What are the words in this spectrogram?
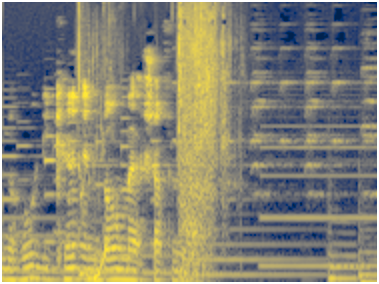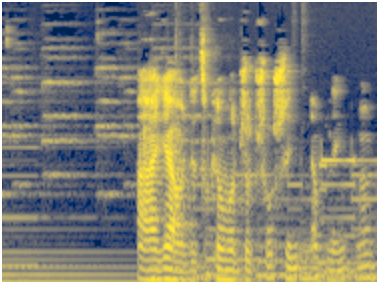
Eine Hooligan in Baum erschaffen. Ah ja, und jetzt können wir George Washington ablenken.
